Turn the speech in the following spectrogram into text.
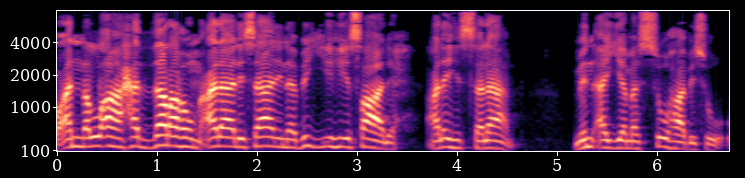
وأن الله حذرهم على لسان نبيه صالح عليه السلام من أن يمسوها بسوء.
